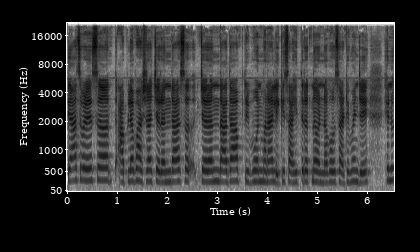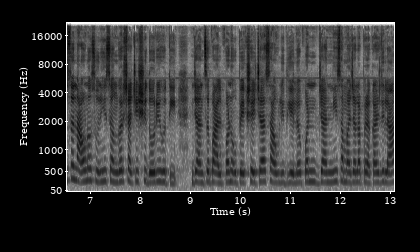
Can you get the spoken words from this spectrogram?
त्याच वेळेस आपल्या भाषणात चरणदास चरणदादा त्रिभुवन म्हणाले की साहित्यरत्न अण्णाभाऊ साठे म्हणजे हे नुसतं नाव नसून ही संघर्षाची शिदोरी होती. ज्यांचं बालपण उपेक्षेच्या सावलीत गेलं पण ज्यांनी समाजाला प्रकाश दिला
